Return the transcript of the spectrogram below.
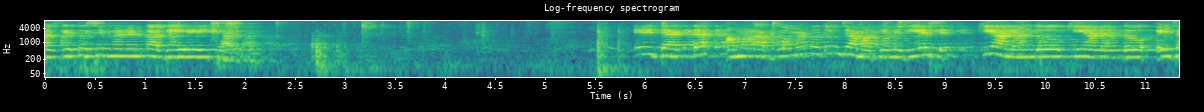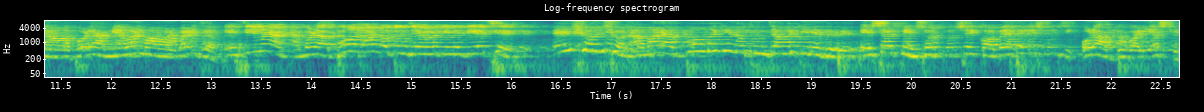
আজকে তো সিমরানের কাঁদিয়েই ছাড়বো এই দেখ দেখ আমার আব্বু আমার নতুন জামা কিনে দিয়েছে। কি আনন্দ কি আনন্দ। এই জামা পরে আমি আমার মামার বাড়ি যাব। এই আমার আব্বু আমার নতুন জামা কিনে দিয়েছে। এই শোন শোন আমার আব্বু আমাকে নতুন জামা কিনে দেবে। এই সব শোন সেই কবে থেকে শুনছি ওর আব্বু বাড়ি আসবে।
